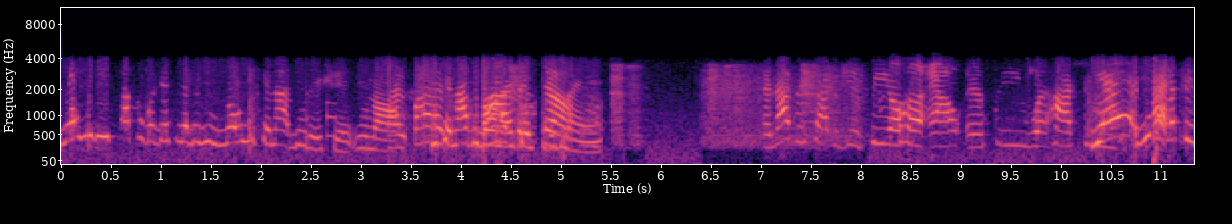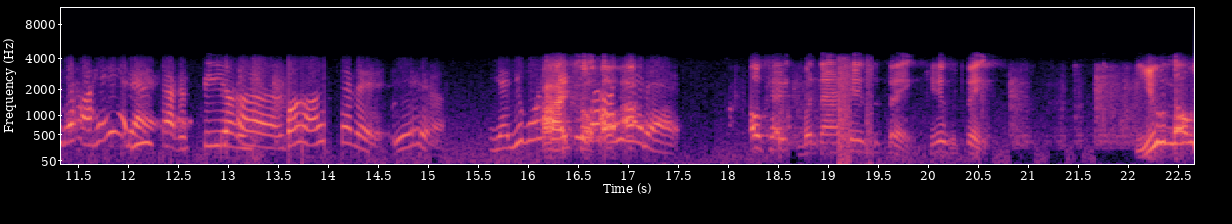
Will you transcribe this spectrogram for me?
know you be fucking with this nigga. You know you cannot do this shit. You know, Like, why- you cannot be why doing that shit to this them? man. and I just tried to get feel her out and see what how she. Yeah, you gotta see where her head You at. got to feel Because- where her head at. Yeah. Yeah, you gonna All have right, to see so, where her oh, I- head at. okay, but now here's the thing. Here's the thing. You know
